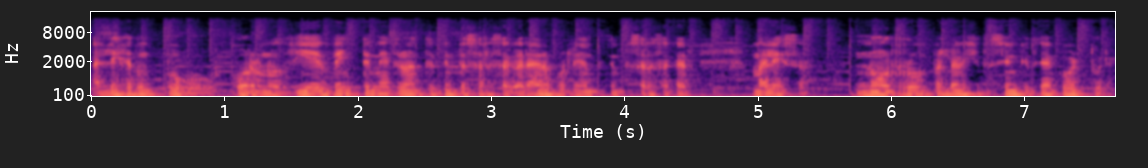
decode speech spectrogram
aléjate un poco, corre unos 10-20 metros antes de empezar a sacar árboles, antes de empezar a sacar maleza. No rompas la vegetación que te da cobertura.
